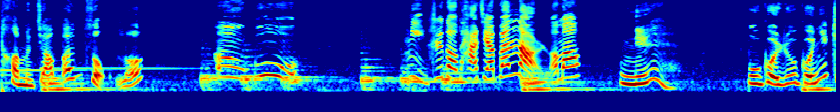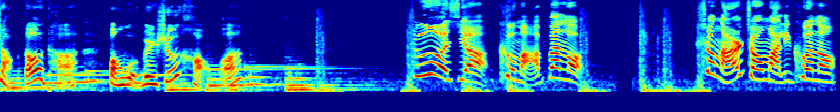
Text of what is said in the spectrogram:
他们家搬走了。哦不，你知道他家搬哪儿了吗？你，不过如果你找到他，帮我问声好啊。这下可麻烦了，上哪儿找马利克呢？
